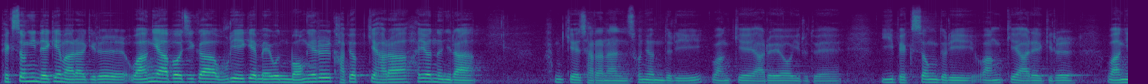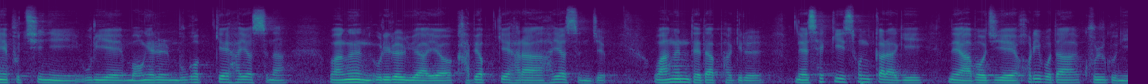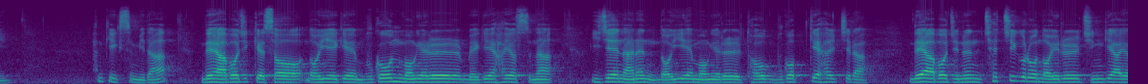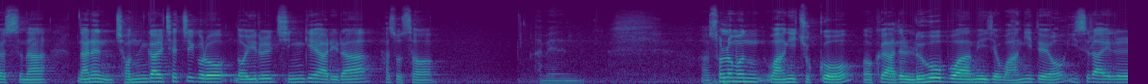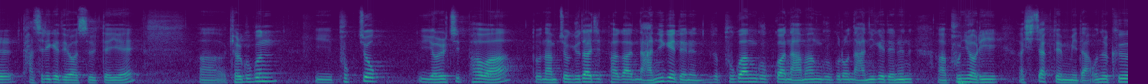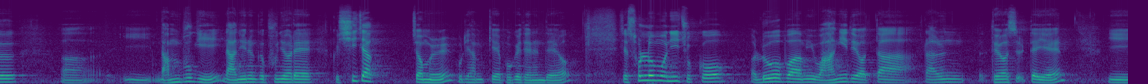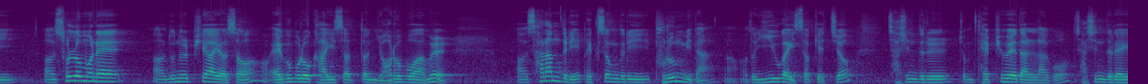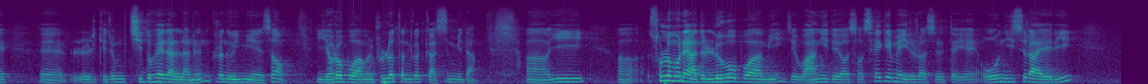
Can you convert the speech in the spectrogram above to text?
백성이 내게 말하기를 왕의 아버지가 우리에게 매운 멍에를 가볍게 하라 하였느니라. 함께 자라난 소년들이 왕께 아뢰어 이르되 이 백성들이 왕께 아뢰기를 왕의 부친이 우리의 멍에를 무겁게 하였으나 왕은 우리를 위하여 가볍게 하라 하였은즉 왕은 대답하기를 내 새끼 손가락이 내 아버지의 허리보다 굵으니 함께 읽습니다. 내 아버지께서 너희에게 무거운 멍에를 매게 하였으나 이제 나는 너희의 멍에를 더욱 무겁게 할지라 내 아버지는 채찍으로 너희를 징계하였으나 나는 전갈 채찍으로 너희를 징계하리라 하소서 아멘. 어, 솔로몬 왕이 죽고 어, 그 아들 르호보암이 이제 왕이 되어 이스라엘을 다스리게 되었을 때에 어, 결국은 이 북쪽 열 지파와 또 남쪽 유다 지파가 나뉘게 되는 그래서 북왕국과 남왕국으로 나뉘게 되는 아, 분열이 시작됩니다. 오늘 그 어, 이 남북이 나뉘는 그 분열의 그 시작점을 우리 함께 보게 되는데요. 이제 솔로몬이 죽고 르호보암이 왕이 되었다라는 되었을 때에 이 어, 솔로몬의 어, 눈을 피하여서 애굽으로 가 있었던 여로보암을 어, 사람들이 백성들이 부릅니다. 어떤 이유가 있었겠죠. 자신들을 좀 대표해 달라고 자신들의 이렇게 좀 지도해 달라는 그런 의미에서 여로보암을 불렀던 것 같습니다. 이 솔로몬의 아들 르호보암이 이제 왕이 되어서 세겜에 이르렀을 때에 온 이스라엘이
